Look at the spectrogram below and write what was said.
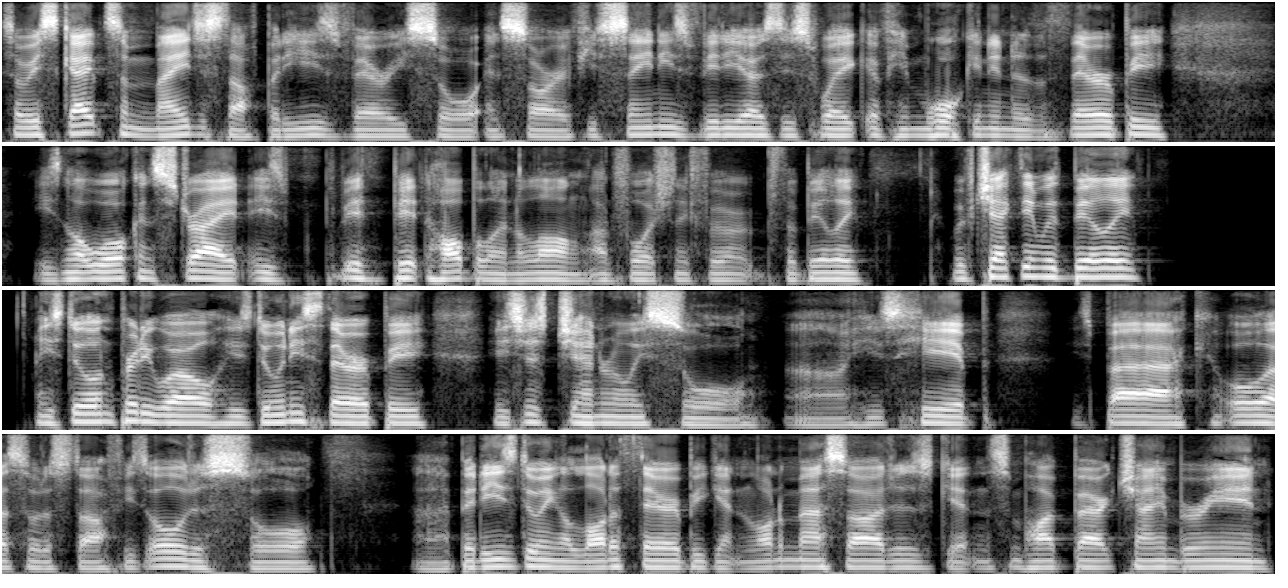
So he escaped some major stuff, but he is very sore and sorry. If you've seen his videos this week of him walking into the therapy, he's not walking straight. He's a bit, bit hobbling along, unfortunately for for Billy. We've checked in with Billy. He's doing pretty well. He's doing his therapy. He's just generally sore. Uh, his hip, his back, all that sort of stuff. He's all just sore. Uh, but he's doing a lot of therapy, getting a lot of massages, getting some hyperbaric chamber in.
